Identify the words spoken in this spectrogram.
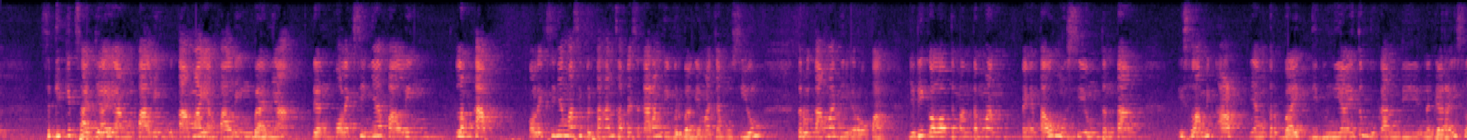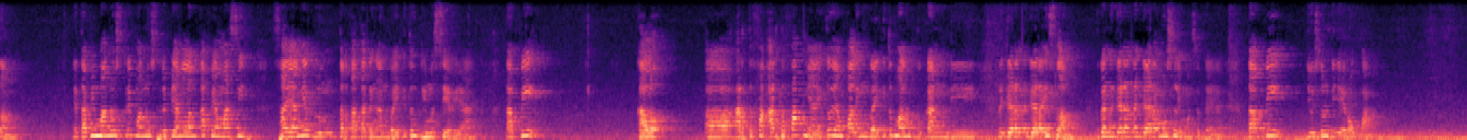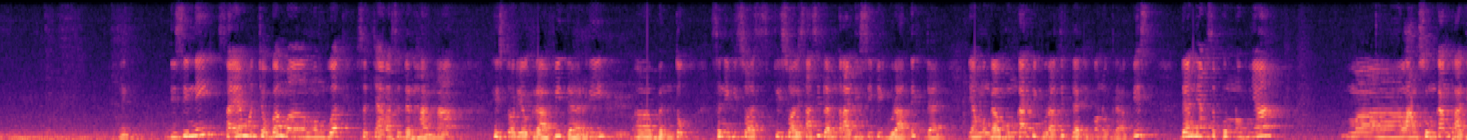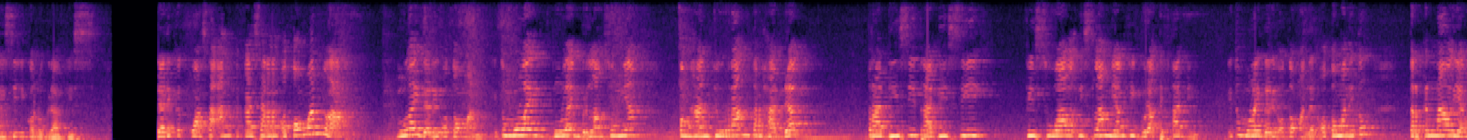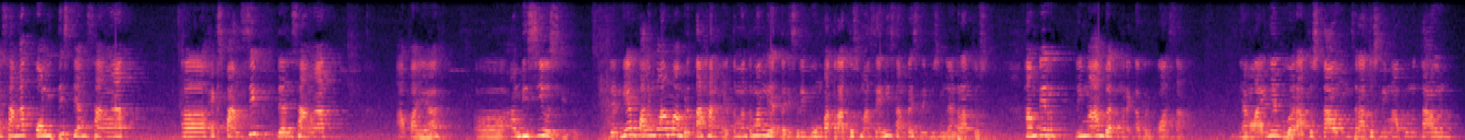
sedikit saja yang paling utama, yang paling banyak dan koleksinya paling lengkap. Koleksinya masih bertahan sampai sekarang di berbagai macam museum, terutama di Eropa. Jadi kalau teman-teman pengen tahu museum tentang Islamic art yang terbaik di dunia itu bukan di negara Islam. Ya, tapi manuskrip-manuskrip yang lengkap yang masih sayangnya belum tertata dengan baik itu di Mesir ya. Tapi kalau uh, artefak-artefaknya itu yang paling baik itu malah bukan di negara-negara Islam, bukan negara-negara Muslim maksudnya ya, tapi justru di Eropa. Di sini saya mencoba membuat secara sederhana historiografi dari uh, bentuk seni visualisasi dan tradisi figuratif dan yang menggabungkan figuratif dan ikonografis dan yang sepenuhnya melangsungkan tradisi ikonografis. Dari kekuasaan kekaisaran Ottoman lah, mulai dari Ottoman, itu mulai mulai berlangsungnya penghancuran terhadap tradisi-tradisi visual Islam yang figuratif tadi. Itu mulai dari Ottoman dan Ottoman itu terkenal yang sangat politis, yang sangat uh, ekspansif dan sangat apa ya uh, ambisius gitu. Dan dia yang paling lama bertahannya. Teman-teman lihat dari 1400 Masehi sampai 1900. Hampir 5 abad mereka berkuasa. Yang lainnya 200 tahun, 150 tahun.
